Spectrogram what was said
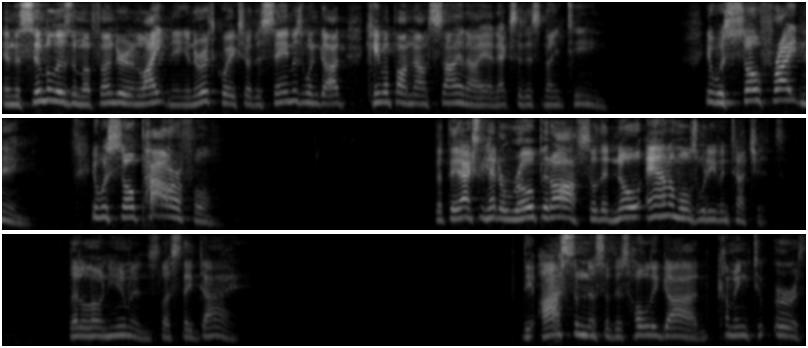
And the symbolism of thunder and lightning and earthquakes are the same as when God came upon Mount Sinai in Exodus 19. It was so frightening, it was so powerful that they actually had to rope it off so that no animals would even touch it, let alone humans, lest they die the awesomeness of this holy God coming to earth.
